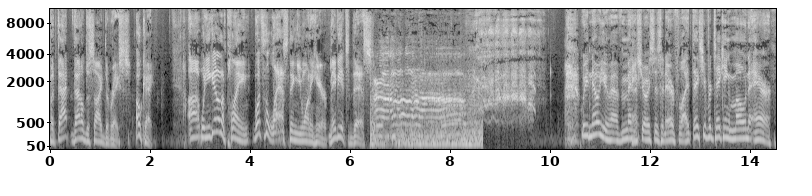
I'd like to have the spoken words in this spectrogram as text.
but that, that'll decide the race. Okay. Uh, when you get on a plane, what's the last thing you want to hear? Maybe it's this. We know you have many choices in air flight. Thanks you for taking Moan Air.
